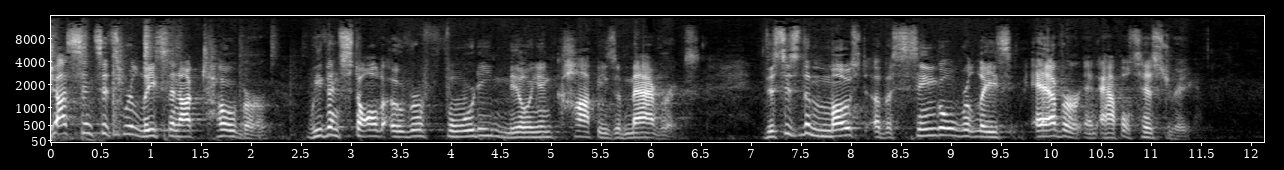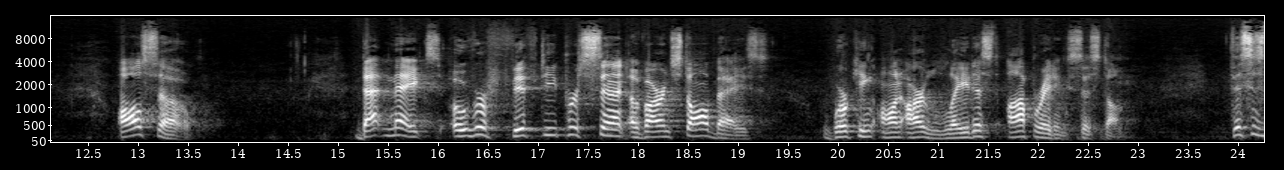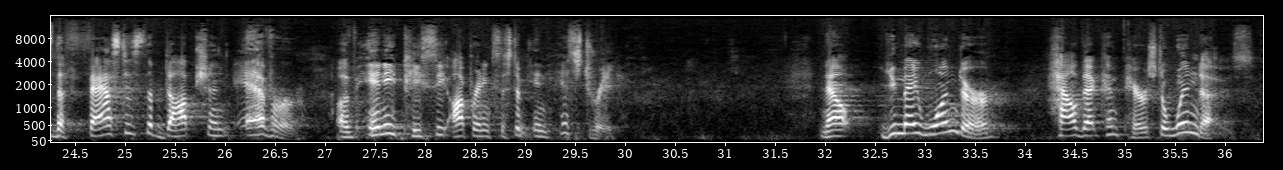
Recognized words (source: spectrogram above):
Just since its release in October, we've installed over 40 million copies of Mavericks. This is the most of a single release ever in Apple's history. Also, that makes over 50% of our install base working on our latest operating system. This is the fastest adoption ever of any PC operating system in history. Now, you may wonder how that compares to Windows.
